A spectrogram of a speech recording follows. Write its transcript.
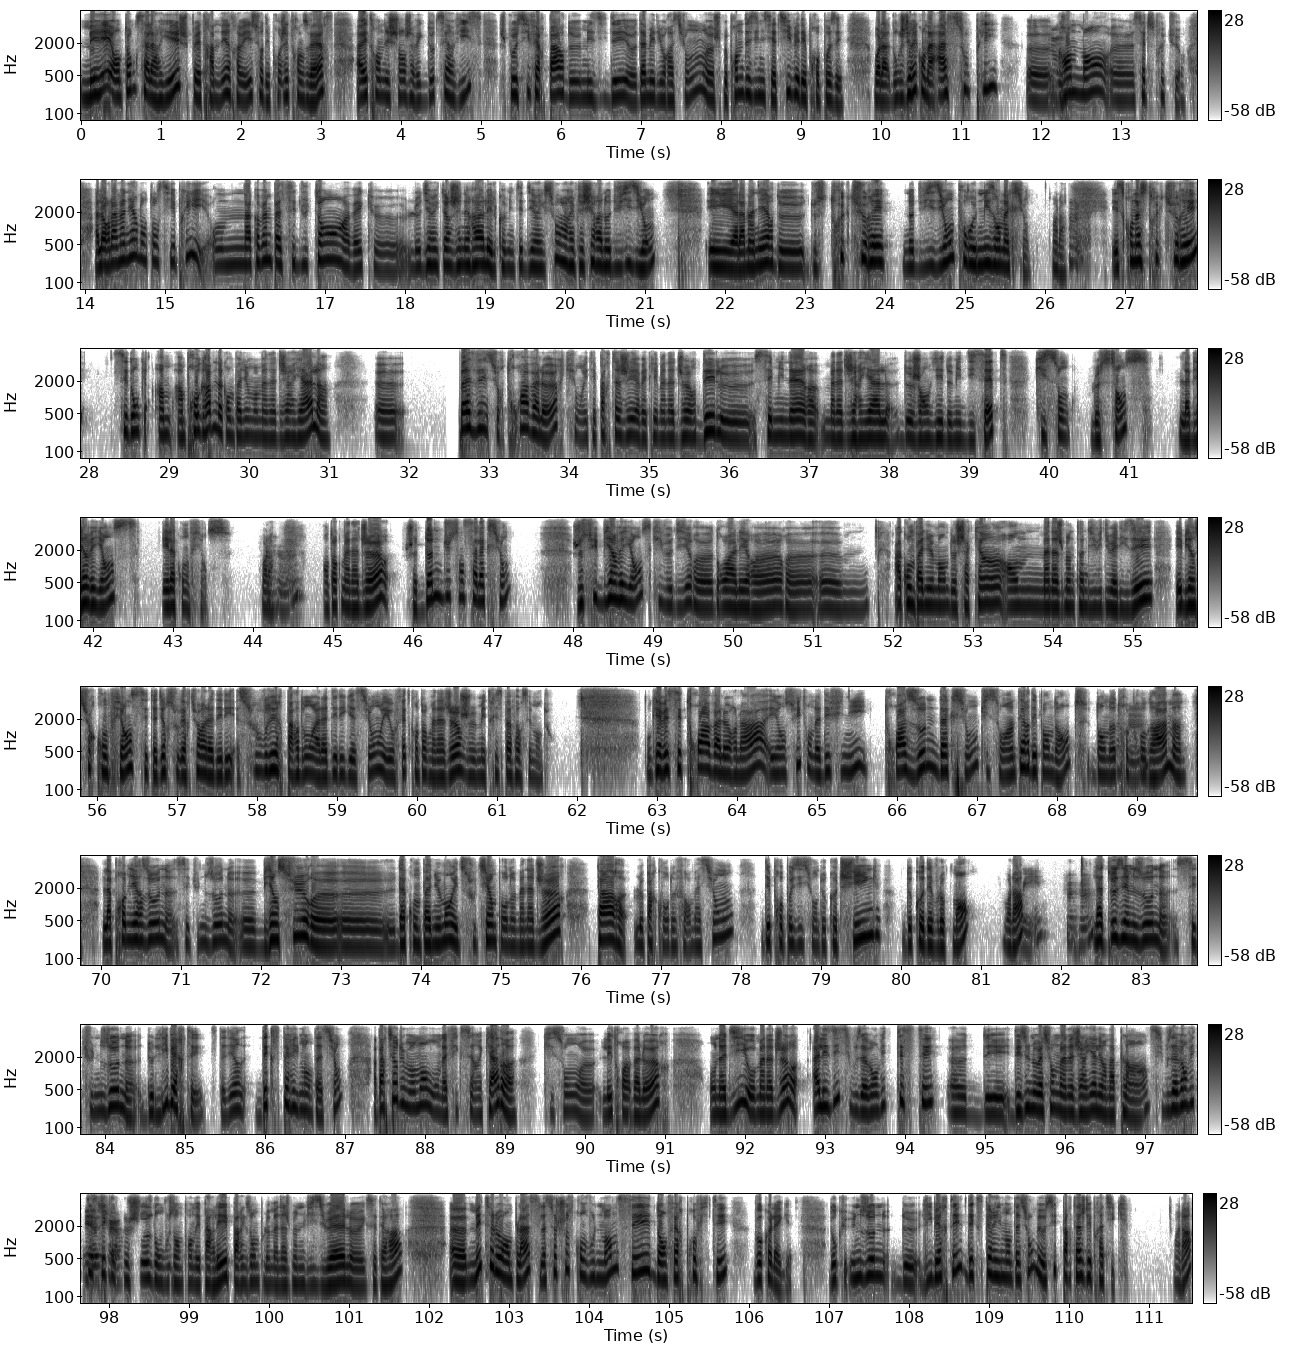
mais en tant que salarié, je peux être amené à travailler sur des projets transverses, à être en échange avec d'autres services. Je peux aussi faire part de mes idées euh, d'amélioration. Euh, je peux prendre des initiatives et les proposer. Voilà. Donc je dirais qu'on a assoupli euh, mmh. grandement cette structure. Alors la manière dont on s'y est pris, on a quand même passé du temps avec le directeur général et le comité de direction à réfléchir à notre vision et à la manière de, de structurer notre vision pour une mise en action. Voilà. Mmh. Et ce qu'on a structuré, c'est donc un, programme d'accompagnement managérial euh, basé sur trois valeurs qui ont été partagées avec les managers dès le séminaire managérial de janvier 2017, qui sont le sens, la bienveillance et la confiance. Voilà. Mhm. En tant que manager, je donne du sens à l'action, je suis bienveillance, ce qui veut dire euh, droit à l'erreur, euh, euh, accompagnement de chacun en management individualisé, et bien sûr confiance, c'est-à-dire s'ouvrir à à la délégation et au fait qu'en tant que manager, je maîtrise pas forcément tout. Donc il y avait ces trois valeurs là, et ensuite on a défini trois zones d'action qui sont interdépendantes dans notre mhm. programme. La première zone, c'est une zone euh, bien sûr euh, euh, d'accompagnement et de soutien pour nos managers par le parcours de formation, des propositions de coaching, de co-développement. Voilà. Mhm. La deuxième zone, c'est une zone de liberté, c'est-à-dire d'expérimentation. À partir du moment où on a fixé un cadre, qui sont les trois valeurs, on a dit aux managers, allez-y si vous avez envie de tester euh, des, innovations de managériales, il y en a plein. Hein. Si vous avez envie de tester quelque chose dont vous entendez parler, par exemple le management visuel, euh, etc., euh, mettez-le en place. La seule chose qu'on vous demande, c'est d'en faire profiter vos collègues. Donc une zone de liberté, d'expérimentation, mais aussi de partage des pratiques. Voilà.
